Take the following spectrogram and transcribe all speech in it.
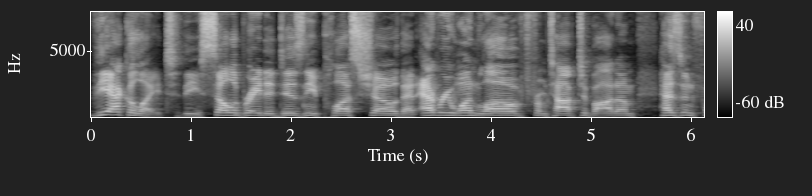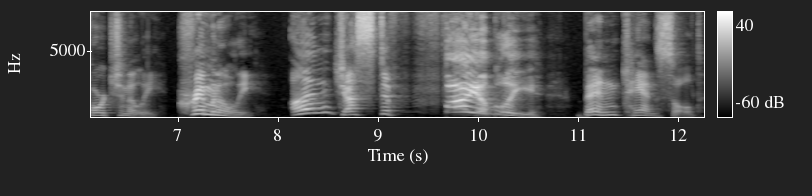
The Acolyte, the celebrated Disney Plus show that everyone loved from top to bottom, has unfortunately, criminally, unjustifiably been cancelled.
